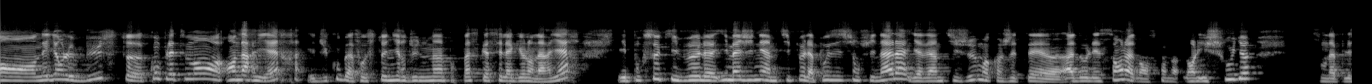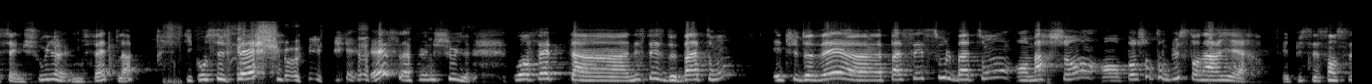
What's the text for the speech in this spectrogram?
en ayant le buste complètement en arrière. Et du coup, il bah, faut se tenir d'une main pour pas se casser la gueule en arrière. Et pour ceux qui veulent imaginer un petit peu la position finale, il y avait un petit jeu, moi, quand j'étais euh, adolescent, là, dans, dans les chouilles, on appelait ça une chouille, une fête, là, qui consistait. ça s'appelait une chouille. Où en fait, tu as un espèce de bâton et tu devais euh, passer sous le bâton en marchant, en penchant ton buste en arrière. Et puis, c'est censé,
